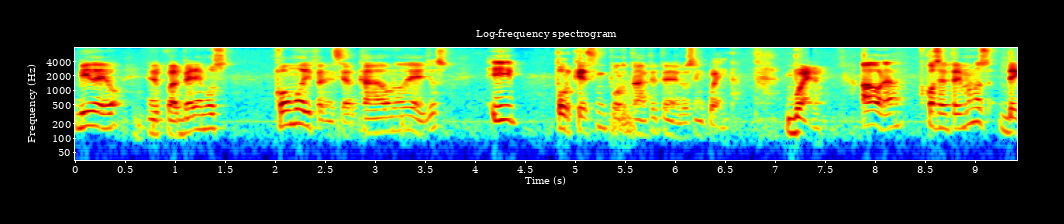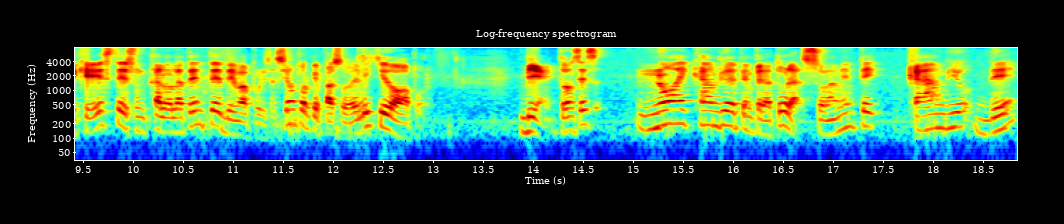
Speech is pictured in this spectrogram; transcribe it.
video en el cual veremos cómo diferenciar cada uno de ellos y por qué es importante tenerlos en cuenta. Bueno, Ahora, concentrémonos de que este es un calor latente de vaporización porque pasó de líquido a vapor. Bien, entonces no hay cambio de temperatura, solamente cambio de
